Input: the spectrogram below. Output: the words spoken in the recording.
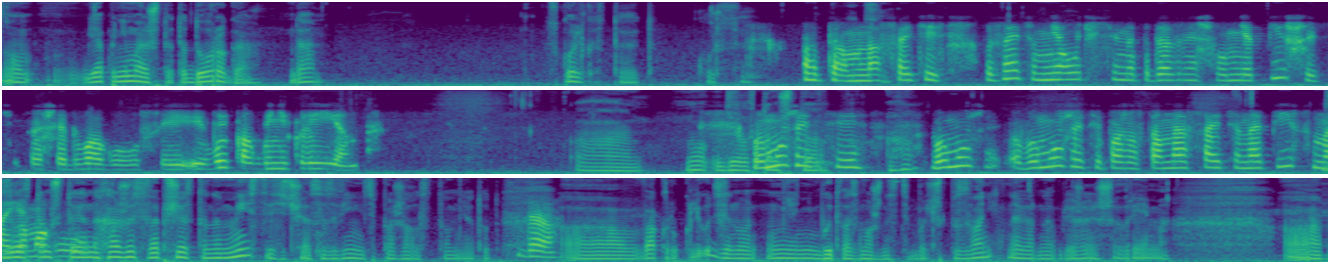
Ну, я понимаю, что это дорого, да? Сколько стоят курсы? А там на сайте есть. Вы знаете, у меня очень сильное подозрение, что вы мне пишете, потому что я два голоса, и и вы как бы не клиент. А, Ну, дело в Вы том, можете, что... вы, можете, вы можете, пожалуйста, там на сайте написано, Дело я в том, могу... что я нахожусь в общественном месте сейчас, извините, пожалуйста, у меня тут Да. а, вокруг люди, но у меня не будет возможности больше позвонить, наверное, в ближайшее время. А,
